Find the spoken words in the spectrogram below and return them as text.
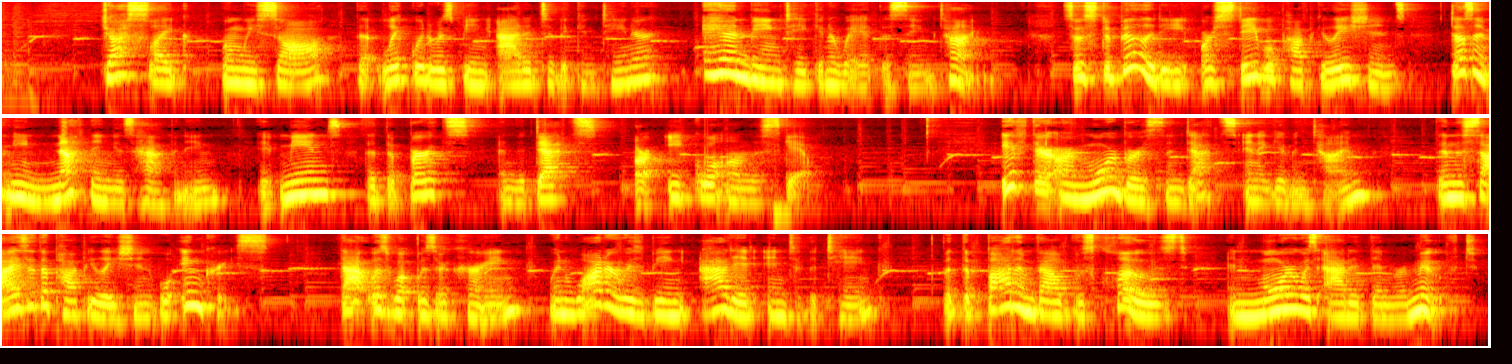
Just like when we saw that liquid was being added to the container and being taken away at the same time. So stability or stable populations doesn't mean nothing is happening. It means that the births and the deaths are equal on the scale. If there are more births than deaths in a given time, then the size of the population will increase. That was what was occurring when water was being added into the tank, but the bottom valve was closed and more was added than removed.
